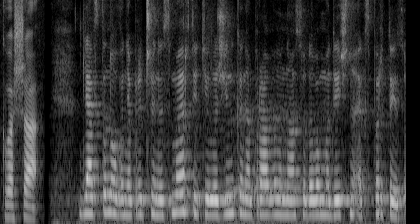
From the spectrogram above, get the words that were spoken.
Кваша. Для встановлення причини смерті тіло жінки направлено на судово-медичну експертизу.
